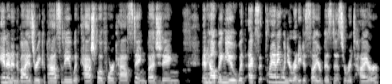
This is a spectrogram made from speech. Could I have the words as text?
in an advisory capacity with cash flow forecasting, budgeting, and helping you with exit planning when you're ready to sell your business or retire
